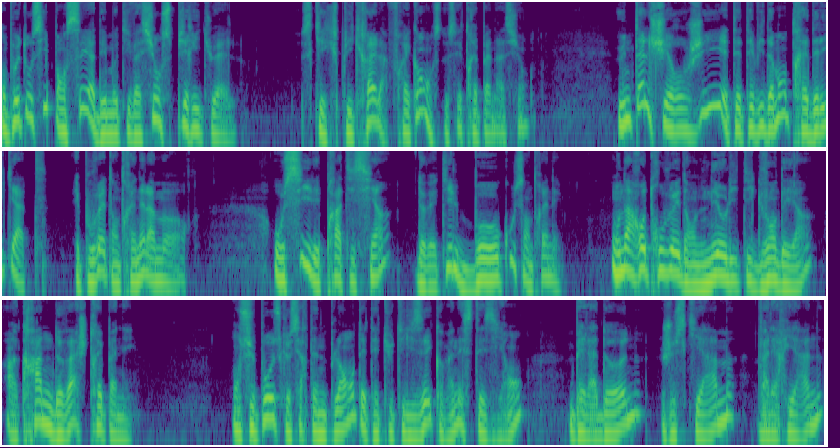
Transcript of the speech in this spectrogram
On peut aussi penser à des motivations spirituelles, ce qui expliquerait la fréquence de ces trépanations. Une telle chirurgie était évidemment très délicate et pouvait entraîner la mort. Aussi les praticiens devaient-ils beaucoup s'entraîner. On a retrouvé dans le néolithique vendéen un crâne de vache trépané. On suppose que certaines plantes étaient utilisées comme anesthésiants, belladone, jusquiam, valériane,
